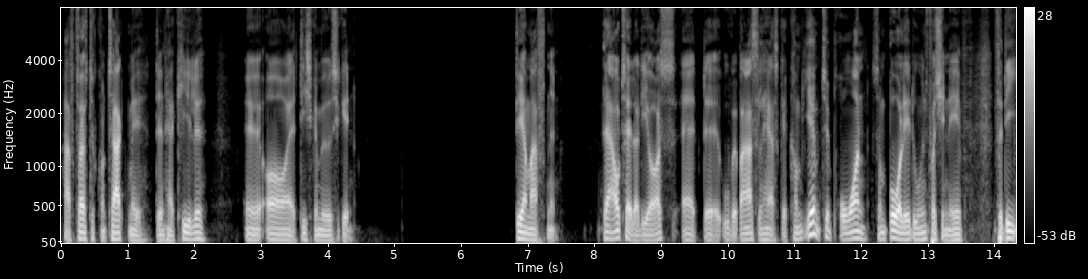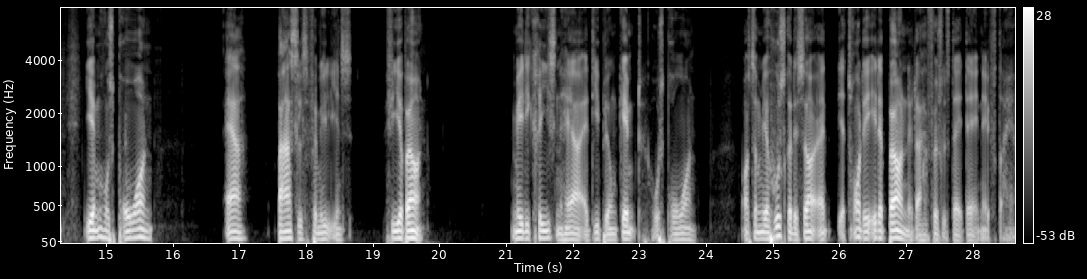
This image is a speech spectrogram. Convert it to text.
haft første kontakt med den her kilde, øh, og at de skal mødes igen. Det er om aftenen. Der aftaler de også, at øh, Uwe Barsel her skal komme hjem til broren, som bor lidt uden for Genève. Fordi hjemme hos broren er Barsels familiens fire børn. Midt i krisen her er de blevet gemt hos broren. Og som jeg husker det så, at jeg tror, det er et af børnene, der har fødselsdag dagen efter her.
